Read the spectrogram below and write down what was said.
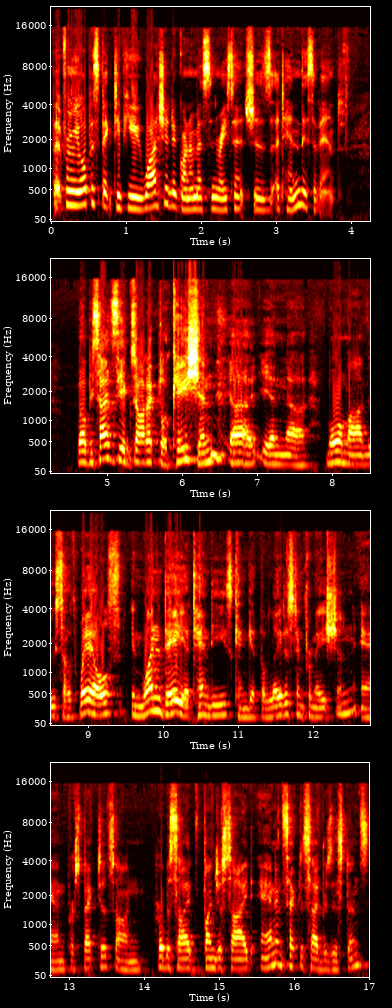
But from your perspective, you, why should agronomists and researchers attend this event? Well, besides the exotic location uh, in uh, Moama, New South Wales, in one day attendees can get the latest information and perspectives on herbicide, fungicide, and insecticide resistance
